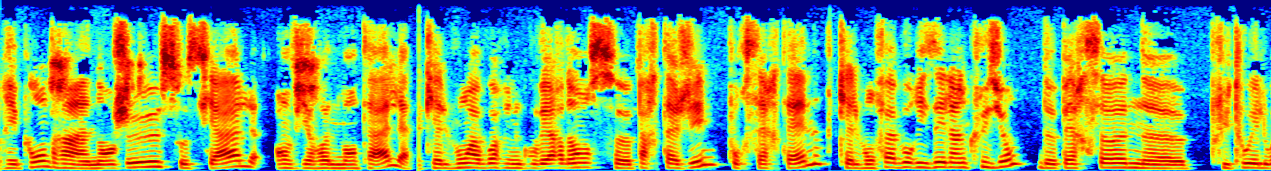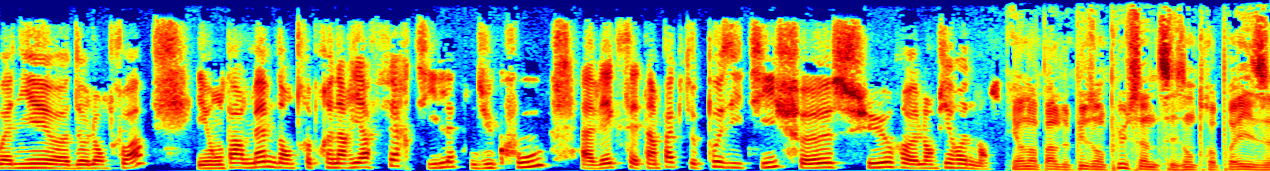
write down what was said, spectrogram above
répondre à un enjeu social, environnemental, qu'elles vont avoir une gouvernance partagée pour certaines, qu'elles vont favoriser l'inclusion de personnes plutôt éloignées de l'emploi. Et on parle même d'entrepreneuriat fertile, du coup, avec cet impact positif sur l'environnement. Et on en parle de plus en plus hein, de ces entreprises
